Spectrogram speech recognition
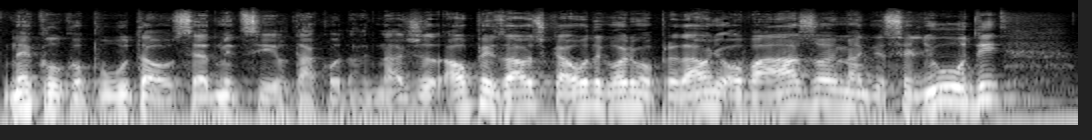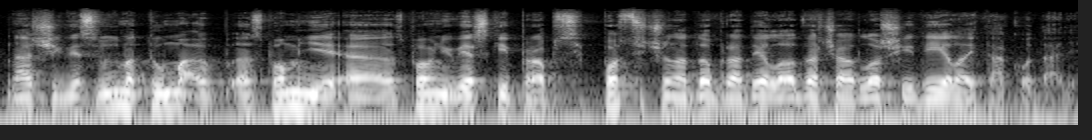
nekoliko puta u sedmici ili tako dalje. Znači, opet završka, ovdje govorimo o predavanju o vazovima gdje se ljudi, znači gdje se ljudima tuma, spominje, e, spominju vjerski propisi, postiću na dobra djela, odvraća od loših djela i tako dalje.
